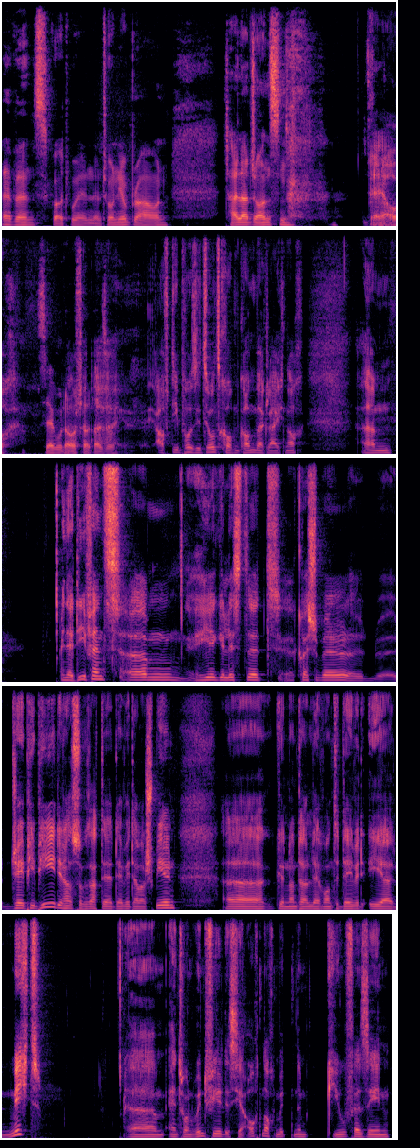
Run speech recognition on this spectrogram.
Evans, Godwin, Antonio Brown, Tyler Johnson, der ja auch sehr gut ausschaut. Also. Auf die Positionsgruppen kommen wir gleich noch. Ähm, in der Defense ähm, hier gelistet, äh, questionable äh, JPP, den hast du gesagt, der, der wird aber spielen. Äh, genannter Levante David eher nicht. Ähm, Antoine Winfield ist hier auch noch mit einem Q versehen.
